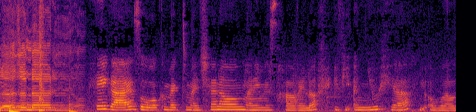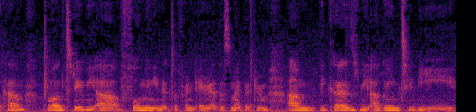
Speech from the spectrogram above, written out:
legendary. Hey guys, so welcome back to my channel. My name is Kgaugelo. If you are new here, you are welcome. Well, today we are filming in a different area. This is my bedroom um, because we are going to be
